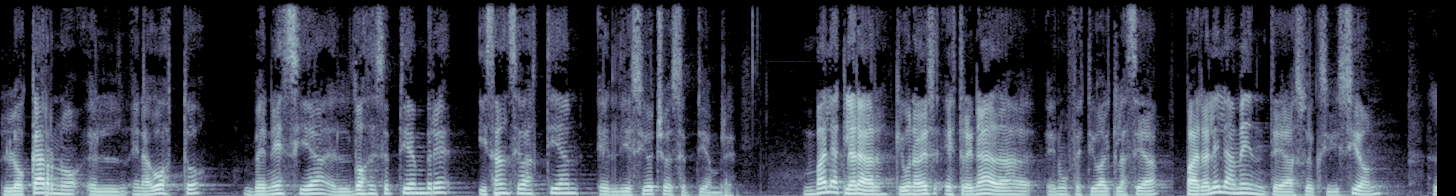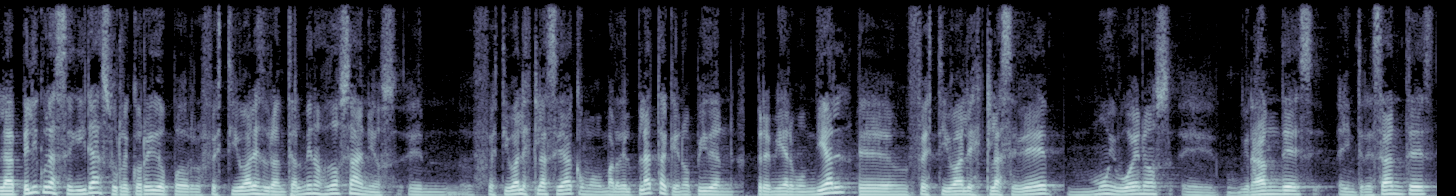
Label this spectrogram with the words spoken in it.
Locarno el- en agosto, Venecia el 2 de septiembre y San Sebastián el 18 de septiembre. Vale aclarar que una vez estrenada en un festival clase A, paralelamente a su exhibición, la película seguirá su recorrido por festivales durante al menos dos años, en festivales clase A como Mar del Plata, que no piden Premier Mundial, en festivales clase B, muy buenos, eh, grandes e interesantes,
